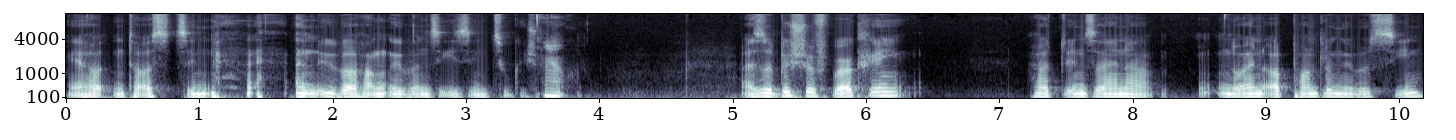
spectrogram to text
er hat einen Tastsinn, einen Überhang über den Sehsinn zugesprochen. Ja. Also Bischof Berkeley hat in seiner neuen Abhandlung über Sehen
